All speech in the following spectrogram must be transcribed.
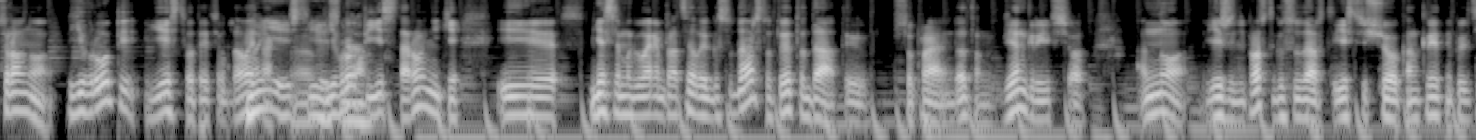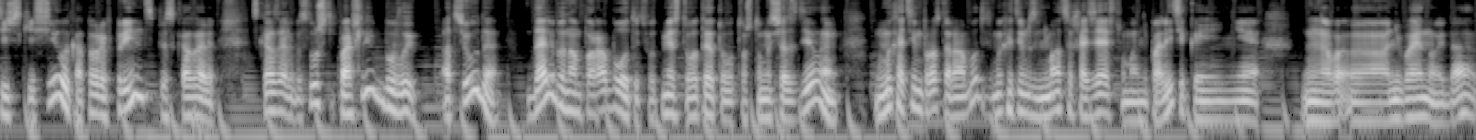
все равно в Европе есть вот эти вот, давай ну, так, есть, в есть, Европе да. есть сторонники, и если мы говорим про целое государство, то это да, ты все правильно, да, там Венгрия и все. Но есть же не просто государство, есть еще конкретные политические силы, которые, в принципе, сказали, сказали бы, слушайте, пошли бы вы отсюда, дали бы нам поработать, вот вместо вот этого, то, что мы сейчас делаем, мы хотим просто работать, мы хотим заниматься хозяйством, а не политикой, не, э, не войной, да.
